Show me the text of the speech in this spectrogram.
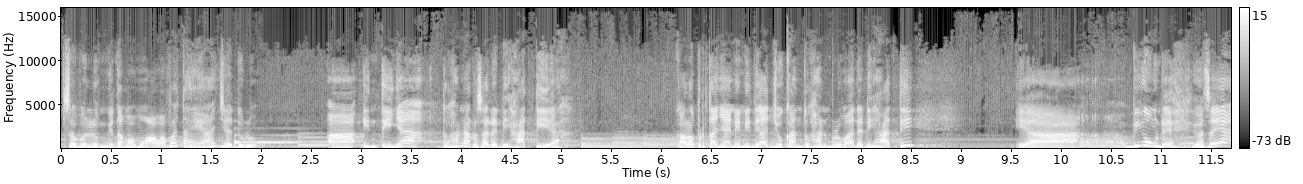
sebelum kita ngomong apa-apa tanya aja dulu. Uh, intinya Tuhan harus ada di hati ya. Kalau pertanyaan ini diajukan Tuhan belum ada di hati, ya bingung deh. Maksudnya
